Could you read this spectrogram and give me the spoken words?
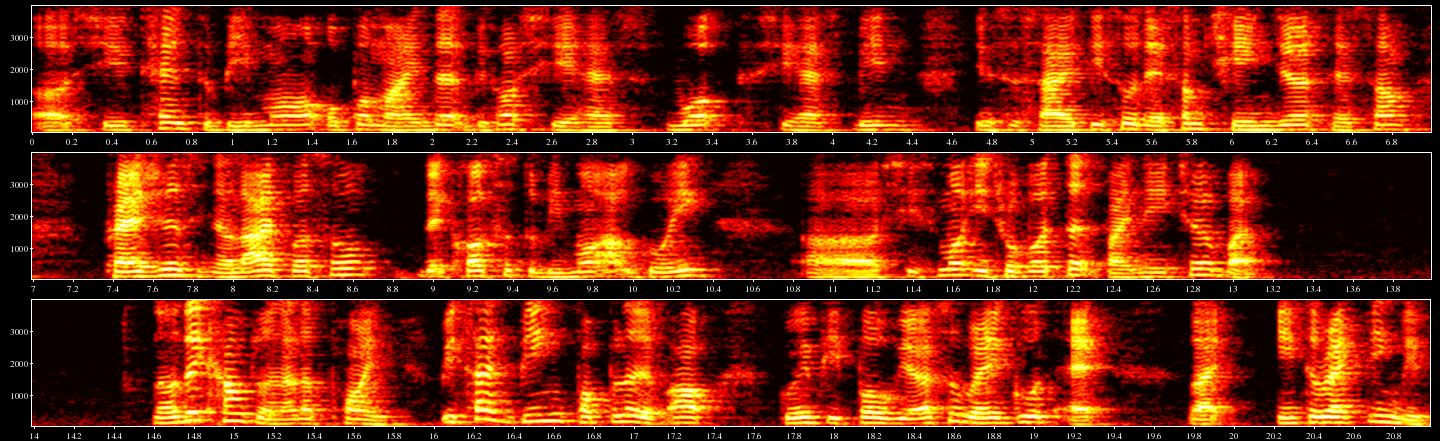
uh, she tend to be more open-minded because she has worked she has been in society. So there's some changes there's some pressures in her life also that cause her to be more outgoing. Uh, she's more introverted by nature but now they come to another point. Besides being popular with outgoing people we are also very good at like interacting with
